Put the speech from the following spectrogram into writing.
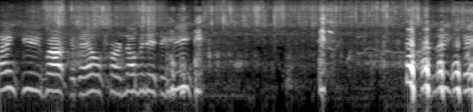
Thank you, Mark Goodell, for nominating me. I'd like to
